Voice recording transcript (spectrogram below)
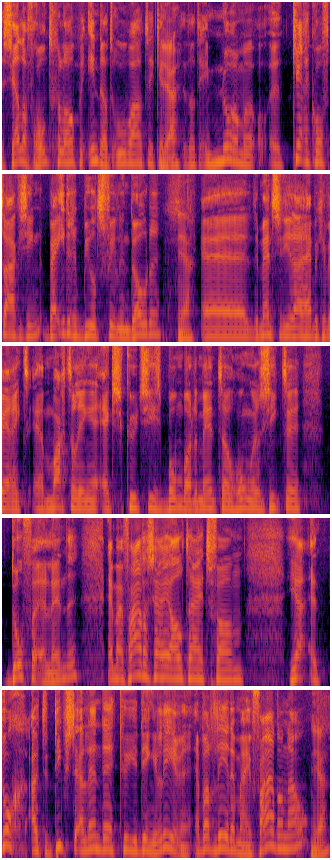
zelf rondgelopen in dat oerwoud. Ik heb ja? dat enorme uh, kerkhof daar gezien. Bij iedere beeld vielen doden. Ja. de mensen die daar hebben gewerkt, martelingen, executies, bombardementen, honger, ziekte, doffe ellende. En mijn vader zei altijd van, ja, en toch uit de diepste ellende kun je dingen leren. En wat leerde mijn vader nou? Ja?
